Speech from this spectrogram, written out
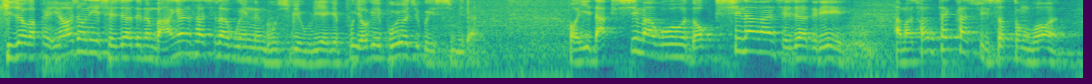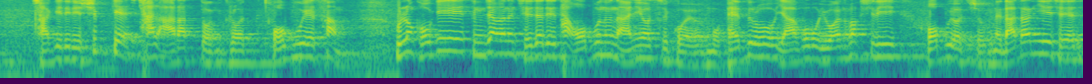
기적 앞에 여전히 제자들은 망연사실하고 있는 모습이 우리에게 여기 보여지고 있습니다. 어, 이 낙심하고 넋신앙한 제자들이 아마 선택할 수 있었던 건 자기들이 쉽게 잘 알았던 그런 어부의 삶. 물론 거기에 등장하는 제자들이 다 어부는 아니었을 거예요. 뭐 베드로, 야고보, 요한은 확실히 어부였죠. 근데 나다니의 제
